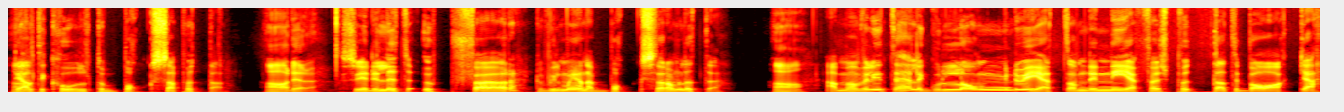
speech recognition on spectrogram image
Det är alltid coolt att boxa puttar. ja det är det. Så är det lite uppför, då vill man gärna boxa dem lite. Ja. Ja, man vill inte heller gå lång du vet om det är nedförsputta tillbaka.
